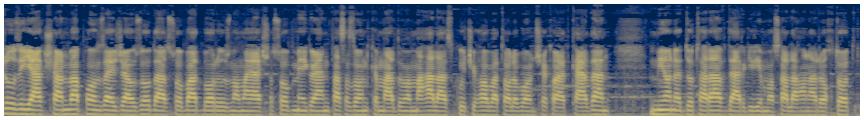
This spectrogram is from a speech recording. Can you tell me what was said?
روز یکشنبه 15 جوزا در صحبت با روزنامه اشتا صبح می‌گویند پس از آن که مردم محل از کوچی ها و طالبان شکایت کردند میان دو طرف درگیری مسلحانه رخ داد.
